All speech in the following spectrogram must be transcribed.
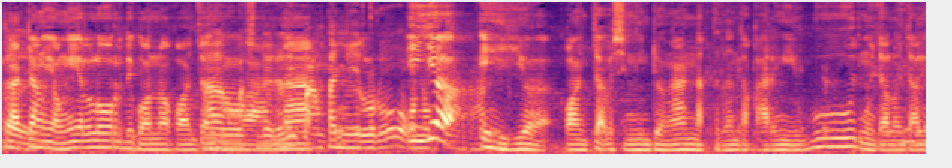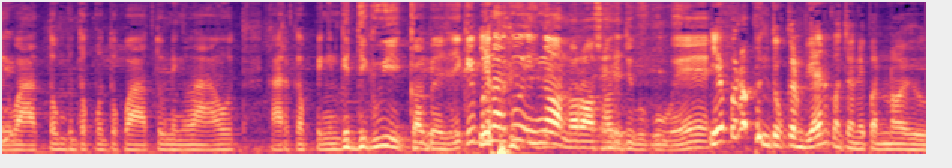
kadang yo ngelur di kono kanca anak. pantai ngelur oh, Iya, iya, kanca wis ngindong anak terus kare ngiwut, nguncalon-cale watu, bentuk-bentuk watu ning laut, kare kepengin gede kuwi kok biasa. Iki pernah kuwi ngono rasa di kuwe. Ya pernah bentukan biyen kancane peno iku.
